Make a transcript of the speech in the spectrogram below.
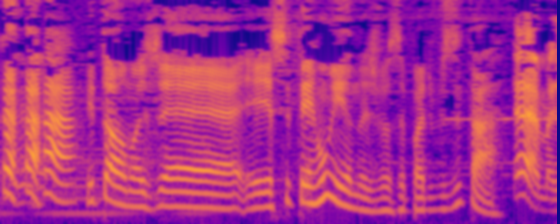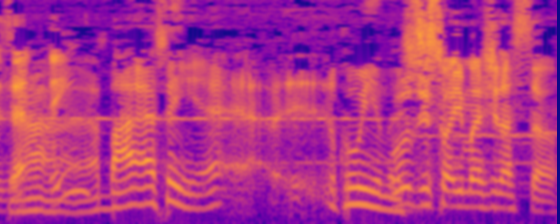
então, mas é, esse tem ruínas, você pode visitar. é, mas é, a ba- assim, é, é, ruínas. Use sua imaginação.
